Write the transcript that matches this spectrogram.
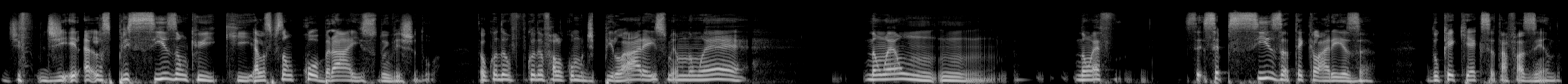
de, de, elas precisam que, que elas precisam cobrar isso do investidor. Então, quando eu, quando eu falo como de pilar, é isso mesmo, não é. Não é um. um não é. Você precisa ter clareza do que, que é que você está fazendo.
